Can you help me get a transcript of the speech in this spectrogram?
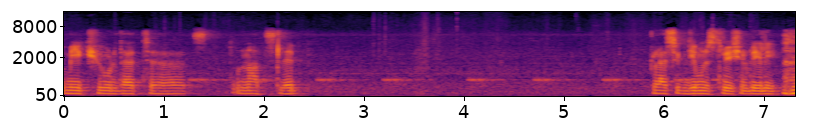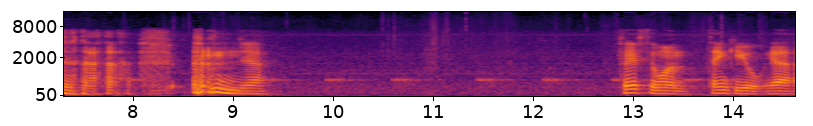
To make sure that uh, do not slip. Classic demonstration really. Yeah Fifth one. Thank you. Yeah,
